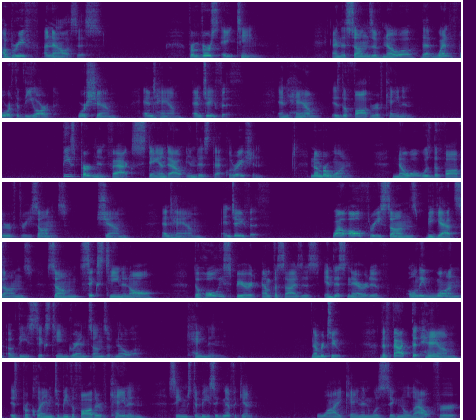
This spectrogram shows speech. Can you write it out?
A brief analysis. From verse 18 And the sons of Noah that went forth of the ark were Shem, and Ham, and Japheth. And Ham is the father of Canaan. These pertinent facts stand out in this declaration. Number one, Noah was the father of three sons Shem, and Ham, and Japheth. While all three sons begat sons, some sixteen in all, the Holy Spirit emphasizes in this narrative only one of these sixteen grandsons of Noah Canaan. Number two, the fact that Ham is proclaimed to be the father of Canaan seems to be significant. Why Canaan was signaled out for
